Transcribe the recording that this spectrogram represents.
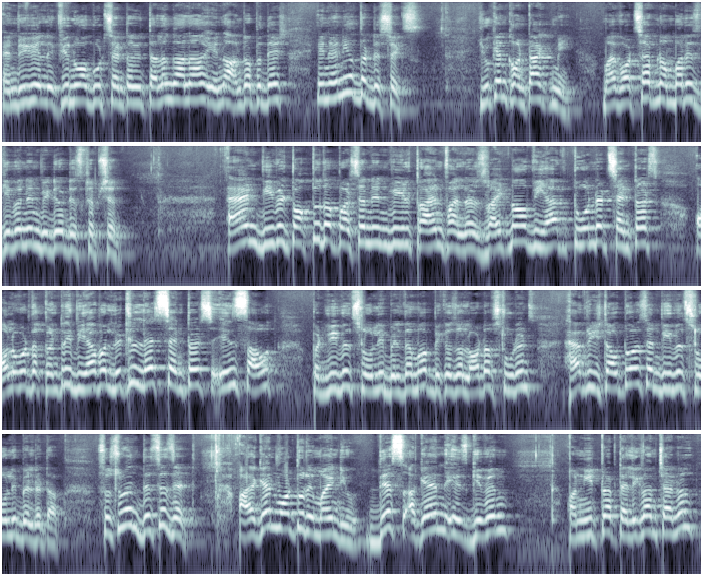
And we will if you know a good center in Telangana in Andhra Pradesh in any of the districts you can contact me. My whatsapp number is given in video description and we will talk to the person and we will try and finalize. Right now we have 200 centers all over the country. We have a little less centers in south but we will slowly build them up because a lot of students have reached out to us and we will slowly build it up. So students this is it. I again want to remind you this again is given on NEET Prep telegram channel.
